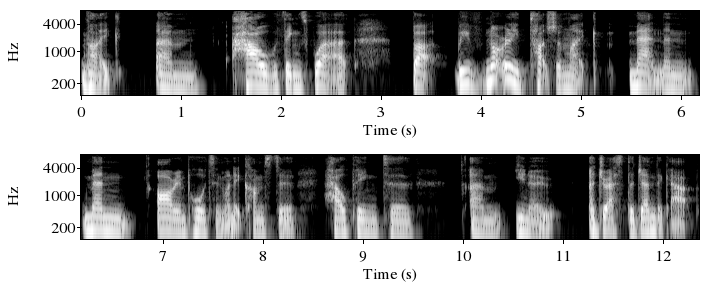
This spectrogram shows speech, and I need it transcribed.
like um, how things work, but we've not really touched on like men and men are important when it comes to helping to, um, you know, address the gender gap.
